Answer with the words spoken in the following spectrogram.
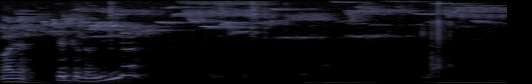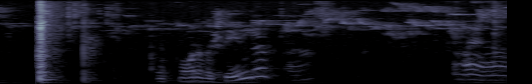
War der hintere Linie? Der vordere stehende? Ah ja.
